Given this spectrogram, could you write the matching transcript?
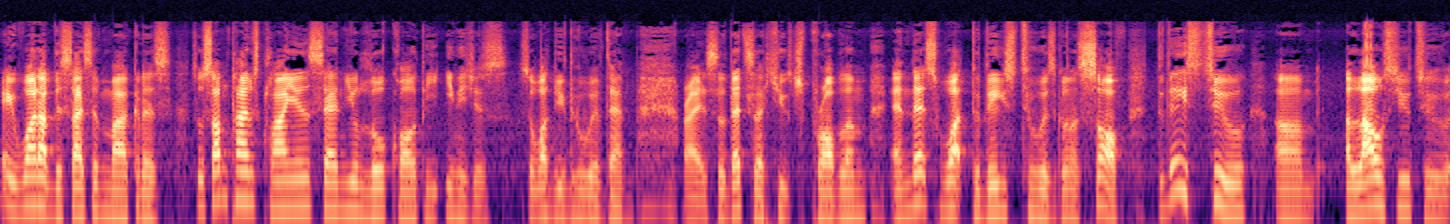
Hey, what up, decisive marketers? So sometimes clients send you low quality images. So what do you do with them? Right? So that's a huge problem, and that's what today's tool is gonna solve. Today's tool um, allows you to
